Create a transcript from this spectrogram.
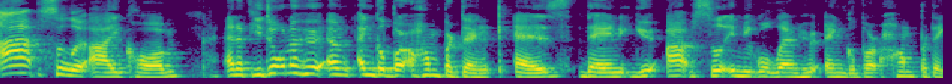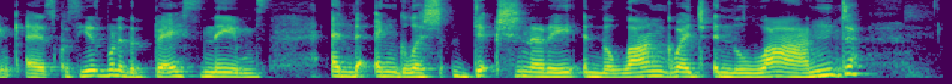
absolute icon. And if you don't know who Engelbert Humperdinck is, then you absolutely need to go learn who Engelbert Humperdinck is because he is one of the best names in the English dictionary, in the language, in the land.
